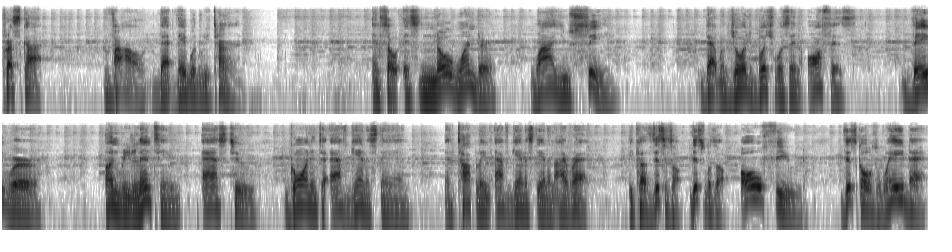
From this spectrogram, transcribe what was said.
Prescott vowed that they would return. And so it's no wonder why you see that when George Bush was in office, they were unrelenting as to going into Afghanistan and toppling Afghanistan and Iraq because this is a this was an old feud. This goes way back.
